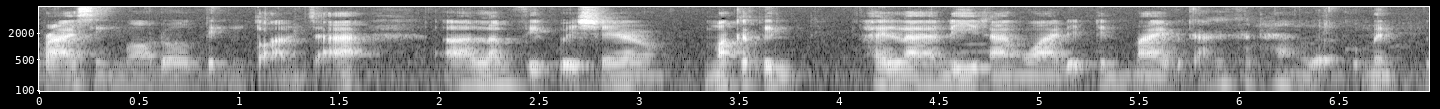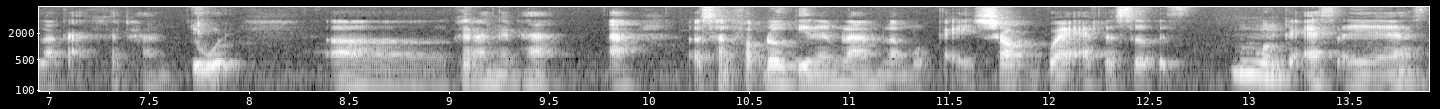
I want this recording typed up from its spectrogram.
pricing model, tính toán giá, uh, làm việc với sale, marketing hay là đi ra ngoài để trình bày với các khách hàng lớn của mình là các khách hàng chuỗi, uh, khách hàng ngân hàng. À, sản phẩm đầu tiên em làm là một cái software as a service, ừ. một cái SaaS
